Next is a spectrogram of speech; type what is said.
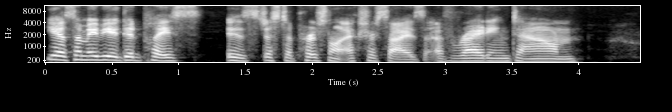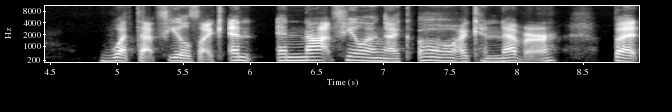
Yeah, so maybe a good place is just a personal exercise of writing down what that feels like and and not feeling like, "Oh, I can never." But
